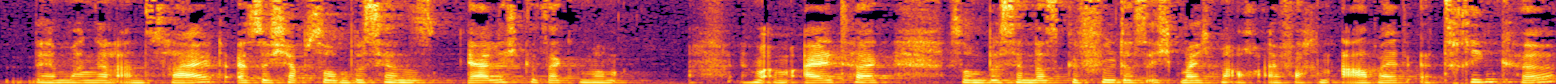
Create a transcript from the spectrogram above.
der Mangel an Zeit. Also ich habe so ein bisschen, ehrlich gesagt, in meinem, in meinem, Alltag so ein bisschen das Gefühl, dass ich manchmal auch einfach in Arbeit ertrinke.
